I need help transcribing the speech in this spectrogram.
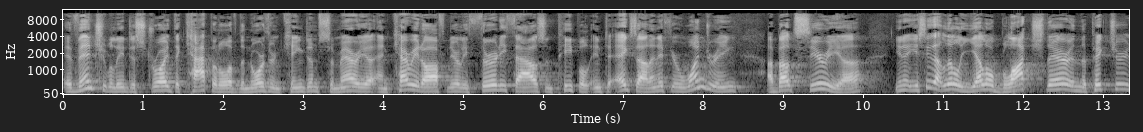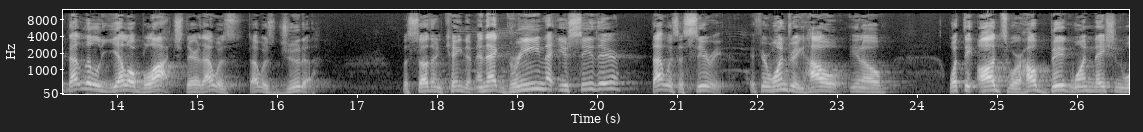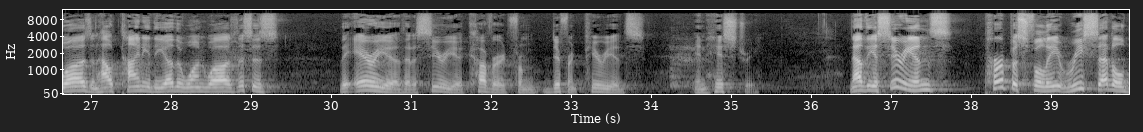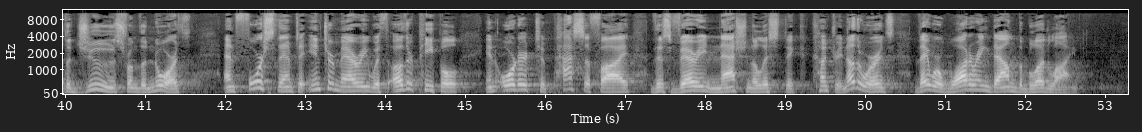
eventually destroyed the capital of the northern kingdom, Samaria, and carried off nearly 30,000 people into exile. And if you're wondering about Assyria, you, know, you see that little yellow blotch there in the picture? That little yellow blotch there, that was, that was Judah, the southern kingdom. And that green that you see there, that was Assyria. If you're wondering how, you know, what the odds were, how big one nation was and how tiny the other one was, this is the area that Assyria covered from different periods in history. Now, the Assyrians purposefully resettled the Jews from the north and forced them to intermarry with other people in order to pacify this very nationalistic country. In other words, they were watering down the bloodline.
